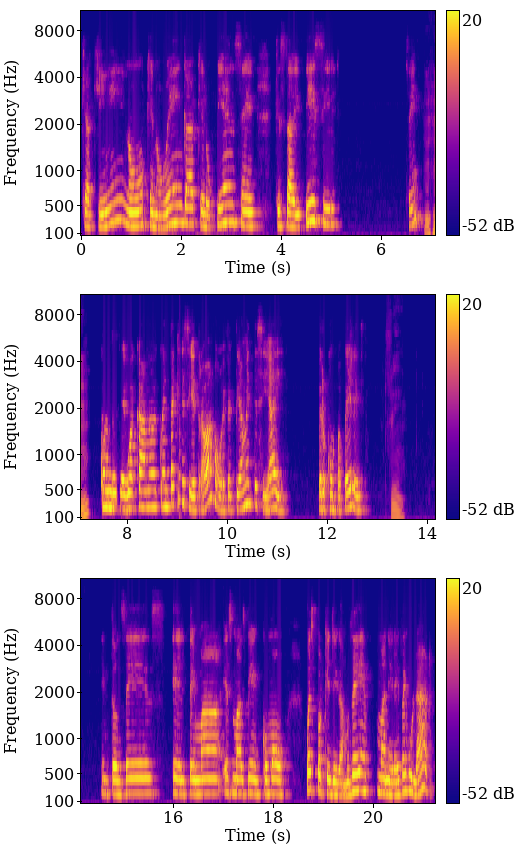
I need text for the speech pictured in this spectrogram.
que aquí no, que no venga, que lo piense, que está difícil. ¿Sí? Cuando llego acá me doy cuenta que sí hay trabajo, efectivamente sí hay, pero con papeles. Sí. Entonces, el tema es más bien como, pues porque llegamos de manera irregular.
